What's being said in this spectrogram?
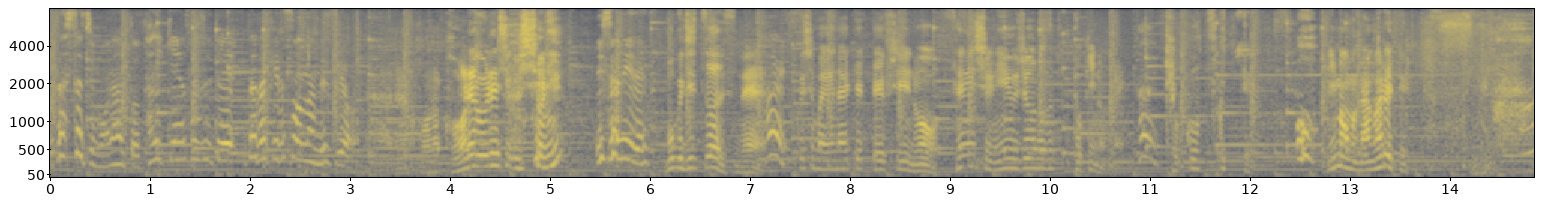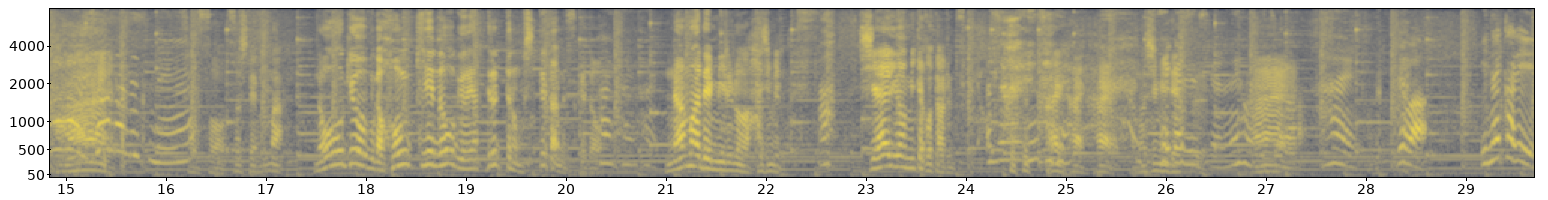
私たちもなんと体験させていただけるそうなんですよ。なるほど。これ嬉しい。一緒に？一緒にです。僕実はですね、はい。福島ユナイテッド FC の選手入場の時のねはい。曲を作ってるお！今も流れてるあそうなんですねそうそう。そしてまあ農業部が本気で農業やってるってのも知ってたんですけど、はいはいはい。生で見るのは初めてです。あ。試合は見たことあるんですけど。はいはいはい。楽しみで正解ですすからね本日は。はい、では稲刈り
